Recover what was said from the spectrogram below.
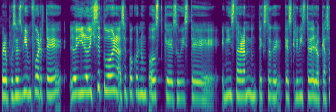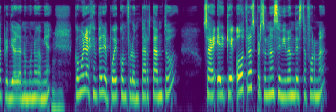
Pero pues es bien fuerte. Y lo dijiste tú hace poco en un post que subiste en Instagram, de un texto que, que escribiste de lo que has aprendido de la no monogamia, cómo la gente le puede confrontar tanto, o sea, el que otras personas se vivan de esta forma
